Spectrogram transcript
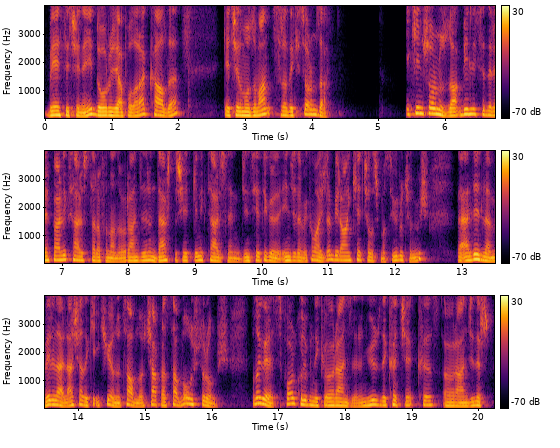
B seçeneği doğru cevap olarak kaldı. Geçelim o zaman sıradaki sorumuza. İkinci sorumuzda bir lisede rehberlik servisi tarafından öğrencilerin ders dışı etkinlik tercihlerini cinsiyete göre incelemek amacıyla bir anket çalışması yürütülmüş ve elde edilen verilerle aşağıdaki iki yönlü tablo, çapraz tablo oluşturulmuş. Buna göre spor kulübündeki öğrencilerin yüzde kaçı kız öğrencidir?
